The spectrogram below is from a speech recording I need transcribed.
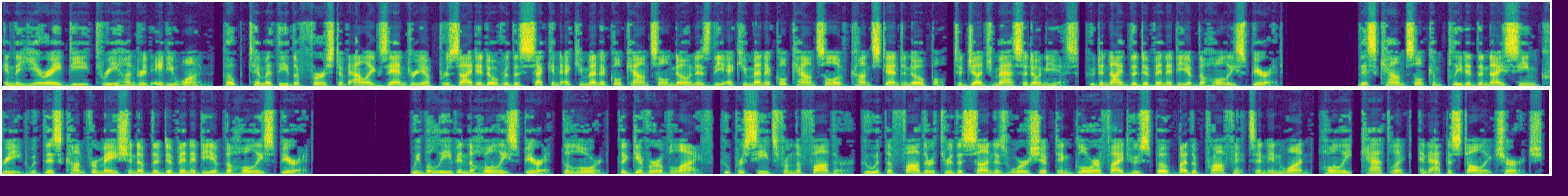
in the year AD 381, Pope Timothy I of Alexandria presided over the Second Ecumenical Council known as the Ecumenical Council of Constantinople, to judge Macedonius, who denied the divinity of the Holy Spirit. This council completed the Nicene Creed with this confirmation of the divinity of the Holy Spirit, we believe in the Holy Spirit, the Lord, the giver of life, who proceeds from the Father, who with the Father through the Son is worshipped and glorified who spoke by the prophets and in one, holy, Catholic, and Apostolic Church.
